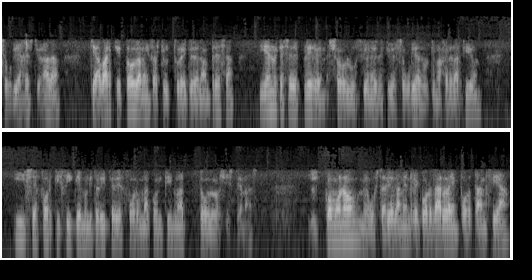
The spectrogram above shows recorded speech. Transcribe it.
seguridad gestionada que abarque toda la infraestructura IT de la empresa y en el que se desplieguen soluciones de ciberseguridad de última generación y se fortifique y monitorice de forma continua todos los sistemas. Y cómo no, me gustaría también recordar la importancia,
